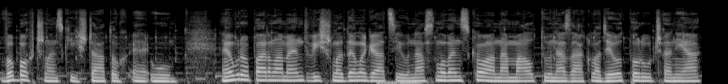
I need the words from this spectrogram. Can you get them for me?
v oboch členských štátoch EÚ. Európarlament vyšle delegáciu na Slovensko a na Maltu na základe odporúčania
